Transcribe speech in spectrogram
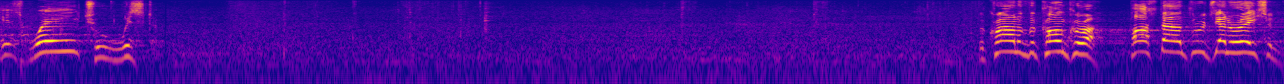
his way to wisdom. The crown of the conqueror, passed down through generations.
